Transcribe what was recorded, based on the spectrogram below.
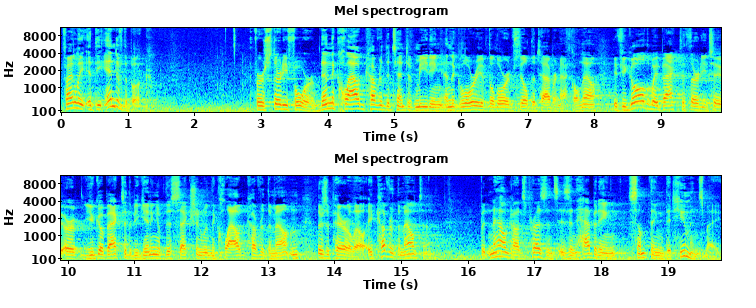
Finally, at the end of the book, verse 34 Then the cloud covered the tent of meeting, and the glory of the Lord filled the tabernacle. Now, if you go all the way back to 32, or you go back to the beginning of this section when the cloud covered the mountain, there's a parallel. It covered the mountain but now God's presence is inhabiting something that humans made.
